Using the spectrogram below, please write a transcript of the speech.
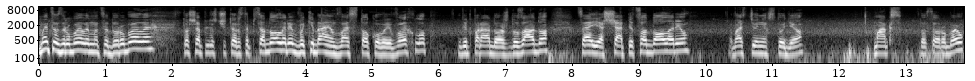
Ми це зробили, ми це доробили. То ще плюс 450 доларів. Викидаємо весь стоковий вихлоп від переду аж до заду. Це є ще 500 доларів. Весь тюнінг студіо. Макс то все робив.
